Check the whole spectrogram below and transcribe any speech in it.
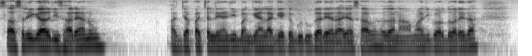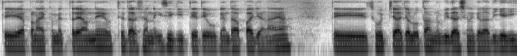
ਸਤਿ ਸ੍ਰੀ ਅਕਾਲ ਜੀ ਸਾਰਿਆਂ ਨੂੰ। ਅੱਜ ਆਪਾਂ ਚੱਲੇ ਆ ਜੀ ਬੰਗਿਆਂ ਲਾਗੇ ਇੱਕ ਗੁਰੂ ਘਰ ਆ, ਰਾਜਾ ਸਾਹਿਬ, ਉਹਦਾ ਨਾਮ ਆ ਜੀ ਗੁਰਦੁਆਰੇ ਦਾ। ਤੇ ਆਪਣਾ ਇੱਕ ਮਿੱਤਰ ਆ ਉਹਨੇ, ਉੱਥੇ ਦਰਸ਼ਨ ਨਹੀਂ ਸੀ ਕੀਤੇ ਤੇ ਉਹ ਕਹਿੰਦਾ ਆਪਾਂ ਜਾਣਾ ਆ। ਤੇ ਸੋਚਿਆ ਚਲੋ ਤੁਹਾਨੂੰ ਵੀ ਦਰਸ਼ਨ ਕਰਾ ਦਈਏ ਜੀ।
